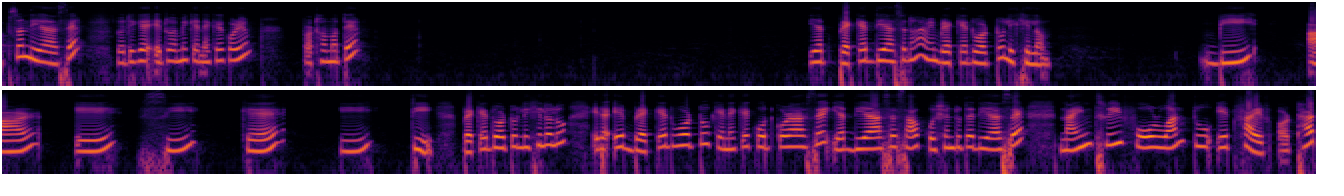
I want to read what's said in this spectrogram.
অপশ্যন দিয়া আছে গতিকে এইটো আমি কেনেকৈ কৰিম? প্ৰথমতে ইয়াত ব্ৰেকেট দিয়া আছে নহয় আমি ব্ৰেকেট ৱৰ্ডটো লিখি ল'ম। B R A C K E T. Bracket ৱৰ্ডটো লিখি ল'লোঁ। এতিয়া এই ব্ৰেকেট ৱৰ্ডটো কেনেকৈ ক'ড কৰা আছে ইয়াত দিয়া আছে চাওক কুৱেশ্যনটোতে দিয়া আছে nine three four one two eight five অৰ্থাৎ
